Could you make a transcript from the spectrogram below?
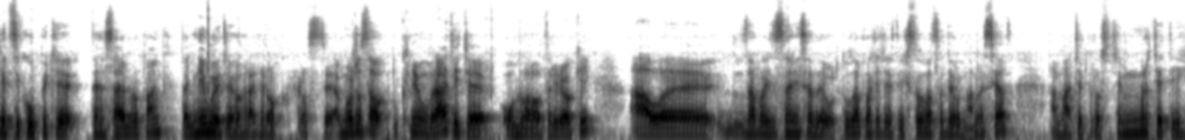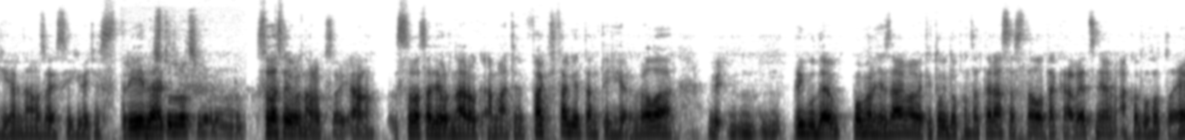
keď si kúpite ten Cyberpunk, tak nebudete ho hrať rok proste. A možno sa k nemu vrátite o 2, o 3 roky, ale zaplatíte 70 eur. Tu zaplatíte tých 120 eur na mesiac a máte proste mŕte tých hier, naozaj si ich viete striedať. 120 eur na rok. 120 eur na rok, sorry, áno. 120 eur na rok a máte, fakt, fakt je tam tých hier veľa, pribúdajú pomerne zaujímavé tituly, dokonca teraz sa stalo taká vec, neviem ako dlho to je,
